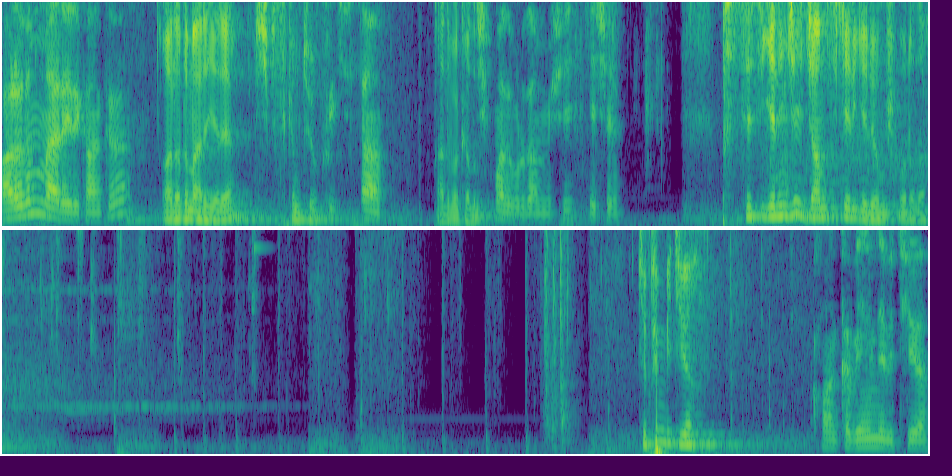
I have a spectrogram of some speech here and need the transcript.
Aradın mı her yeri kanka? Aradım her yere. Hiçbir sıkıntı yok. Fix tamam. Hadi bakalım. Çıkmadı buradan bir şey. Geçelim. Pıs sesi gelince jumpscare'i geliyormuş bu arada. Tüpüm bitiyor. Kanka benim de bitiyor.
